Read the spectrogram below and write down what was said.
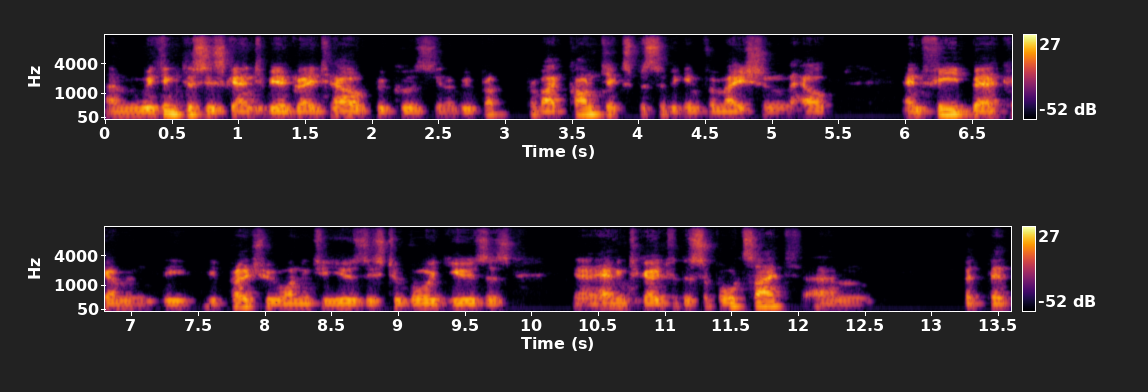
um, we think this is going to be a great help because you know we pro provide context-specific information, help, and feedback. I mean, the, the approach we're wanting to use is to avoid users you know, having to go to the support site, um, but that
